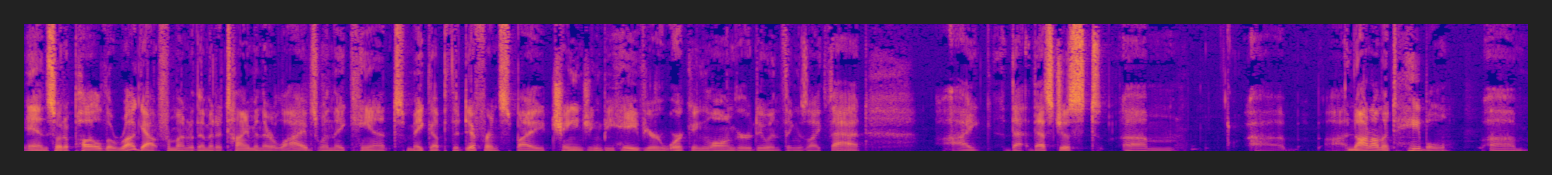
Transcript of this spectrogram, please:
And so to pull the rug out from under them at a time in their lives when they can't make up the difference by changing behavior, working longer, doing things like that, I that that's just um, uh, not on the table um,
